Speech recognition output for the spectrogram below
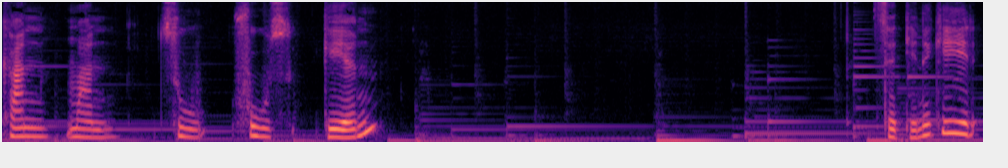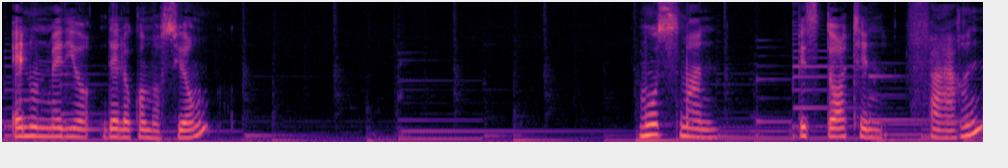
Kann man zu Fuß gehen? ¿Se tiene que ir en un medio de locomoción? Muss man bis dorthin fahren?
